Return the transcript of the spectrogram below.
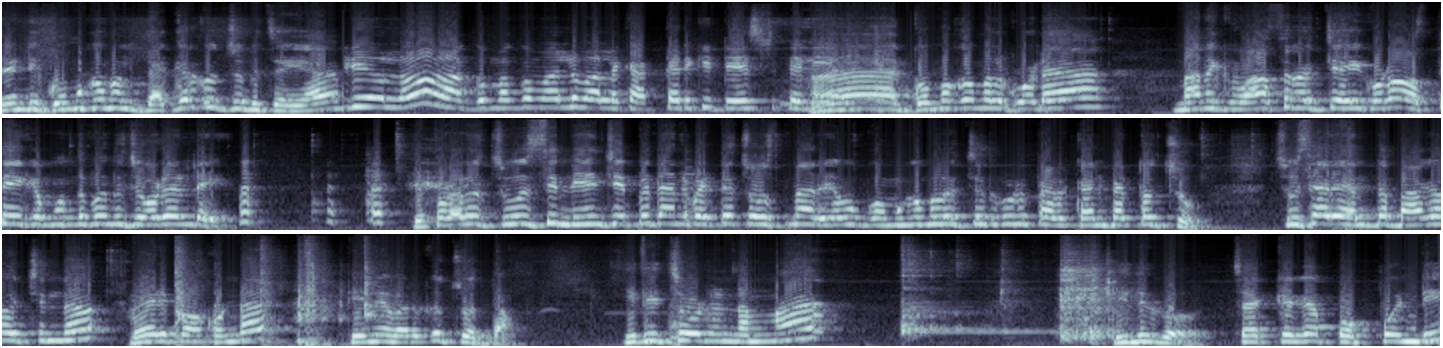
రెండు గుమ్మగుమ్మలు దగ్గరకు చూపించయ్యా. వీడియోలో ఆ గుమ్మగుమ్మలు వాళ్ళకి అక్కడికి టేస్ట్ తెలియదు. గుమ్మగుమ్మలు కూడా మనకి వాసన వచ్చాయి కూడా వస్తాయి. ఇక ముందు ముందు చూడండి. ఇప్పటివరకు చూసి నేను చెప్పేదాన్ని బట్టే చూస్తున్నారు. ఏమో గుమ్మగుమ్మలు వచ్చేది కూడా కనిపెట్టొచ్చు. చూసారా ఎంత బాగా వచ్చిందో? వేడిపోకుండా తినే వరకు చూద్దాం. ఇది చూడండి అమ్మా ఇదిగో చక్కగా పప్పు వండి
